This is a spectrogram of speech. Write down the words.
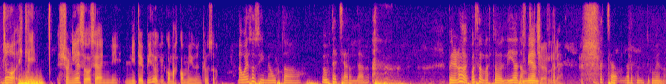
no, es que yo ni eso, o sea, ni, ni te pido que comas conmigo incluso. No, bueno, eso sí, me gusta, me gusta charlar. Pero no, después el resto del día también. Charla. Me gusta charlar cuando estoy comiendo.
